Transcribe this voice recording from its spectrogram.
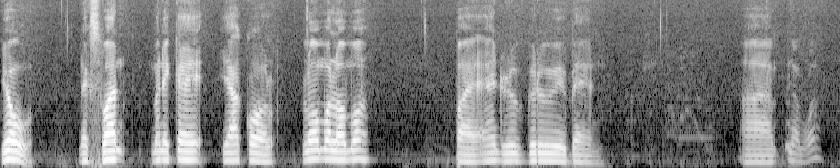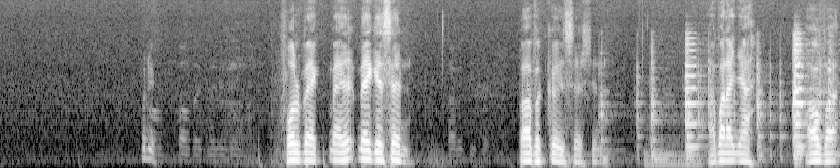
Yo, next one, Manike Yako Lomo Lomo by Andrew Guru Band. Uh, no, Fallback ma- Magazine Barbecue Session. Abalanya. Over.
